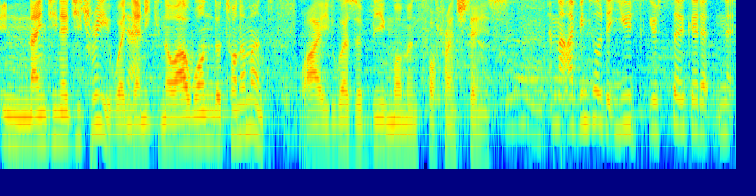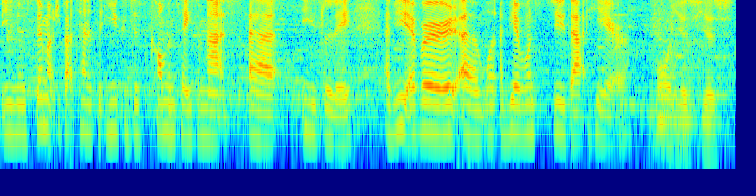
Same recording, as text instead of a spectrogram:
in 1983, when Yeah. Yannick Noah won the tournament, why it was a big moment for French tennis. And I've been told that you you're so good at you know so much about tennis that you could just commentate a match uh, easily. Have you ever uh, have you ever wanted to do that here? Oh yes, yes,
